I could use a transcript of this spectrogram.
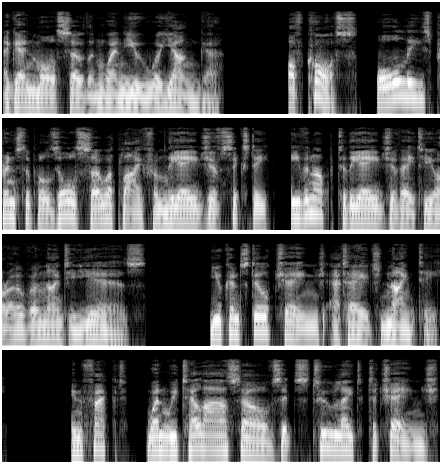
again more so than when you were younger. Of course, all these principles also apply from the age of 60, even up to the age of 80 or over 90 years. You can still change at age 90. In fact, when we tell ourselves it's too late to change,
